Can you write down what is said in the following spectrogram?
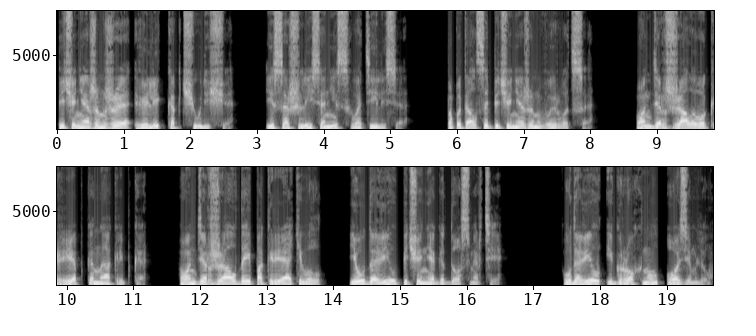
Печенежин же велик как чудище. И сошлись они, схватились. Попытался Печенежин вырваться. Он держал его крепко-накрепко. Он держал, да и покрякивал, и удавил Печенега до смерти. удавил и грохнул о землю.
